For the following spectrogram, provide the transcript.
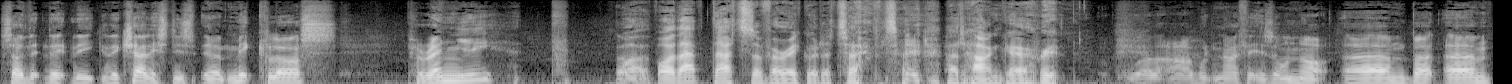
so the, the the, the cellist is uh, Miklos Perenyi. Well, well, that that's a very good attempt at Hungarian. Well, I wouldn't know if it is or not. Um, but um,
